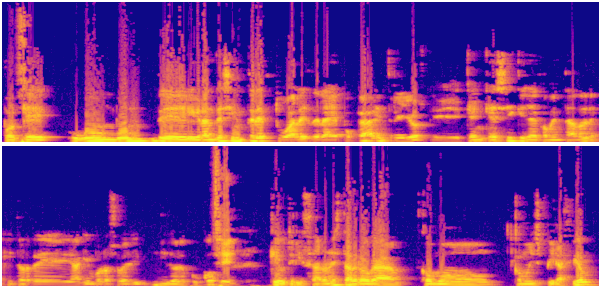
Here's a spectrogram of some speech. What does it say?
porque hubo un boom de grandes intelectuales de la época, entre ellos eh, Ken Kesey, que ya he comentado, el escritor de Alguien voló sobre el nido de cuco, Sí. Que utilizaron esta droga como, como inspiración.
